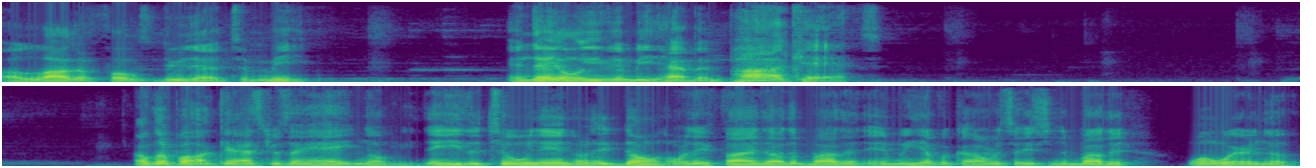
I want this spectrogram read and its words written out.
a lot of folks do that to me. And they don't even be having podcasts. Other podcasters ain't hating on me. They either tune in or they don't, or they find out about it and we have a conversation about it one way or another.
